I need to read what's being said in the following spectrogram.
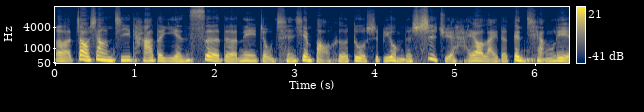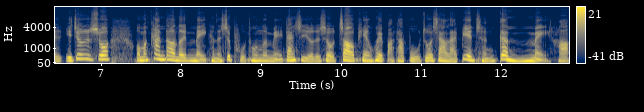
呃，照相机它的颜色的那种呈现饱和度是比我们的视觉还要来得更强烈。也也就是说，我们看到的美可能是普通的美，但是有的时候照片会把它捕捉下来，变成更美哈。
